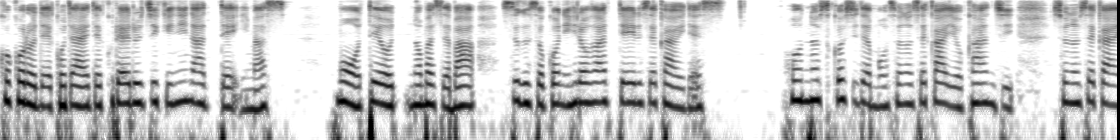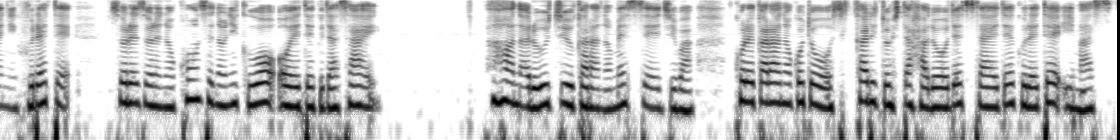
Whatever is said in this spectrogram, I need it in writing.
心で答えてくれる時期になっています。もう手を伸ばせば、すぐそこに広がっている世界です。ほんの少しでもその世界を感じ、その世界に触れて、それぞれの今世の肉を終えてください。母なる宇宙からのメッセージは、これからのことをしっかりとした波動で伝えてくれています。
